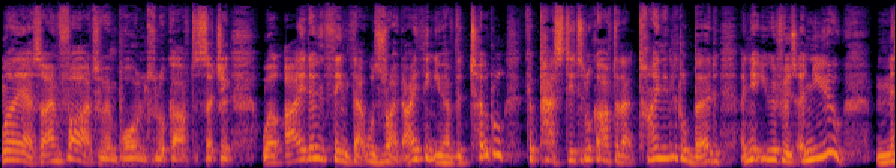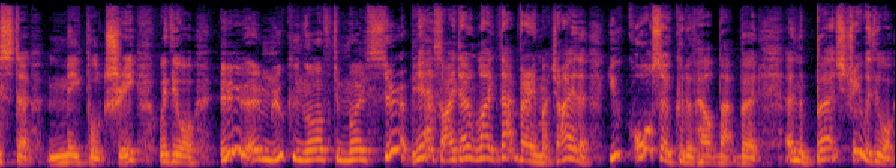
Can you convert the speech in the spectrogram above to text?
Well, yes, I'm far too important to look after such a. Well, I don't think that was right. I think you have the total capacity to look after that tiny little bird, and yet you refuse. And you, Mr. Maple Tree, with your, oh, I'm looking after my syrup. Yes, I don't like that very much either. You also could have helped that bird. And the birch tree with your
